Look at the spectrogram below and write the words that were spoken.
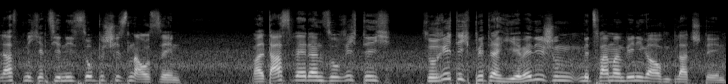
lasst mich jetzt hier nicht so beschissen aussehen. Weil das wäre dann so richtig, so richtig bitter hier, wenn die schon mit zwei Mann weniger auf dem Platz stehen.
